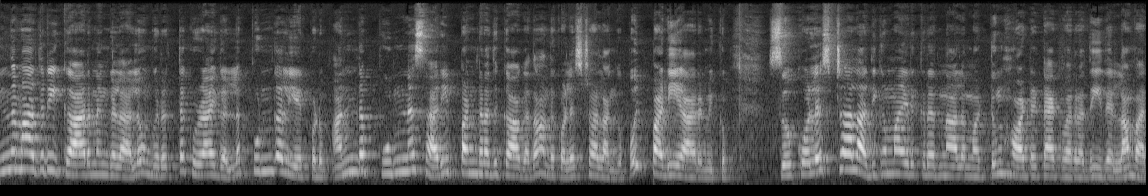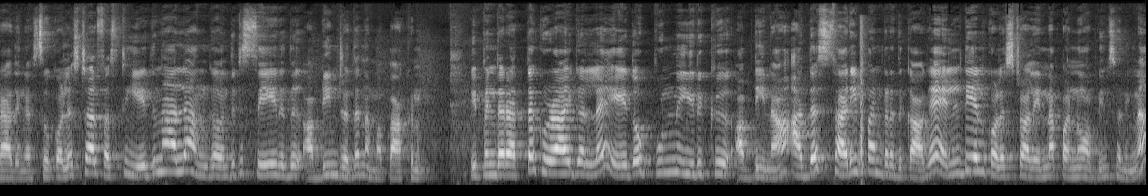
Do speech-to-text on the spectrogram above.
இந்த மாதிரி காரணங்களால் உங்கள் ரத்த குழாய்களில் புண்கள் ஏற்படும். அந்த புண்ணை சரி பண்ணுறதுக்காக தான் அந்த கொலஸ்ட்ரால் அங்கே போய் படிய ஆரம்பிக்கும். ஸோ கொலஸ்ட்ரால் அதிகமாக இருக்கிறதுனால மட்டும் ஹார்ட் அட்டாக் வர்றது இதெல்லாம் வராதுங்க. ஸோ கொலஸ்ட்ரால் ஃபஸ்ட்டு எதனால அங்கே வந்துட்டு சேருது அப்படின்றத நம்ம பார்க்கணும். இப்போ இந்த ரத்த குழாய்களில் ஏதோ புண்ணு இருக்குது அப்படின்னா அதை சரி பண்ணுறதுக்காக எல்டிஎல் கொலஸ்ட்ரால் என்ன பண்ணும் அப்படின்னு சொன்னிங்கன்னா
